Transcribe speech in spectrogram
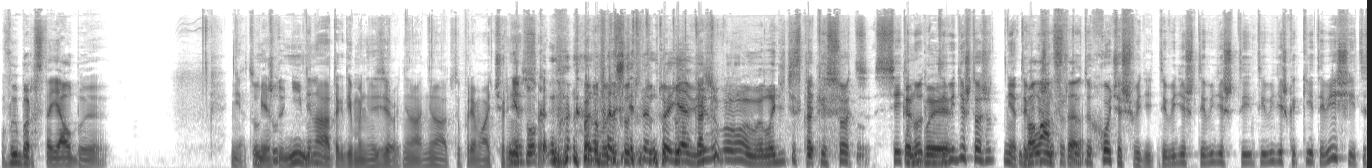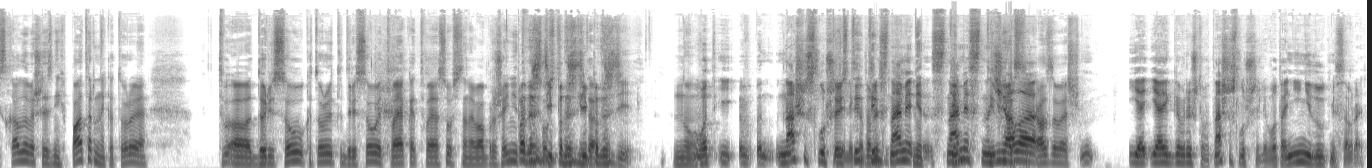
выбор стоял бы нет, тут, между тут ними. не надо так демонизировать, не надо, не надо тут прямо очернять Нет, ну, Поэтому ну, тут, тут, тут, я как, вижу, по-моему, логически. Как и соцсети. Ну, ты видишь то, что... Нет, ты видишь то, что ты хочешь видеть. Ты видишь, ты видишь, ты, ты видишь какие-то вещи, и ты складываешь из них паттерны, которые а, дорисовывают, которые ты дорисовывает твоя, твоя собственное воображение. Подожди, подожди, подожди. Ну. Вот и, э, наши слушатели, ты, которые ты, с нами, нет, с нами ты, сначала... Ты я, я говорю, что вот наши слушатели, вот они не идут мне соврать,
